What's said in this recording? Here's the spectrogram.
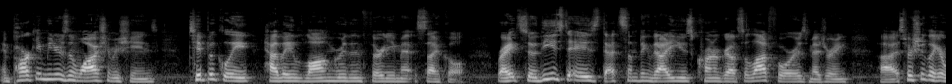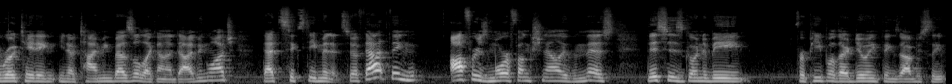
And parking meters and washing machines typically have a longer than 30 minute cycle, right? So these days, that's something that I use chronographs a lot for is measuring, uh, especially like a rotating, you know, timing bezel, like on a diving watch that's 60 minutes. So if that thing offers more functionality than this, this is going to be for people that are doing things obviously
